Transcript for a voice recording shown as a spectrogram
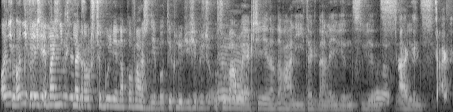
oni, Któr- oni wiedzieli, chyba nikt nie tak- brał szczególnie na poważnie, bo tych ludzi się przecież usuwało, Mm. jak się nie nadawali i tak dalej, więc... więc, Tak, więc... tak.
